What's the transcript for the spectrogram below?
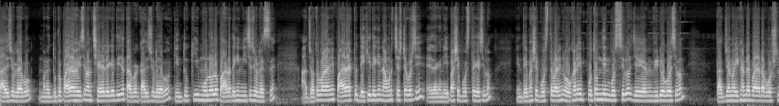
কাজে চলে যাব। মানে দুটো পায়রা ভেবেছিলাম ছেড়ে রেখে দিয়ে তারপর কাজে চলে যাব, কিন্তু কি মন হলো পায়রা দেখি নিচে চলে এসছে। আর যতবার আমি পায়রা একটু দেখি দেখি নামানোর চেষ্টা করছি এই দেখেন এই পাশে বসতে গেছিল, কিন্তু এ পাশে বসতে পারিনি। ওখানেই প্রথম দিন বসছিল যে আমি ভিডিও করেছিলাম, তার জন্য ওইখানটায় পায়রাটা বসল।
